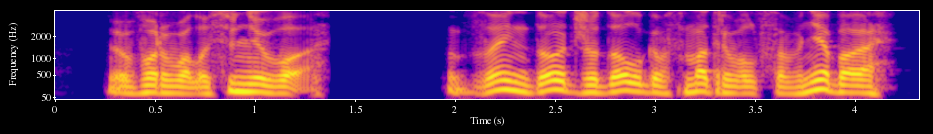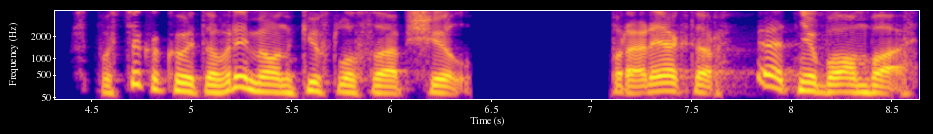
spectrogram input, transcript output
– ворвалось у него. Цзинь-Доджи долго всматривался в небо. Спустя какое-то время он кисло сообщил. «Проректор, это не бомба.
